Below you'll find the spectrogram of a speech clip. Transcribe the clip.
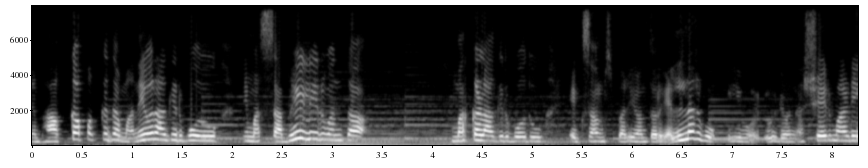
ನಿಮ್ಮ ಅಕ್ಕಪಕ್ಕದ ಮನೆಯವರಾಗಿರ್ಬೋದು, ನಿಮ್ಮ ಸಭೆಯಲ್ಲಿರುವಂಥ ಮಕ್ಕಳಾಗಿರ್ಬೋದು ಎಕ್ಸಾಮ್ಸ್ ಬರೆಯುವಂಥವ್ರಿಗೆ ಎಲ್ಲರಿಗೂ ಈ ವಿಡಿಯೋನ ಶೇರ್ ಮಾಡಿ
